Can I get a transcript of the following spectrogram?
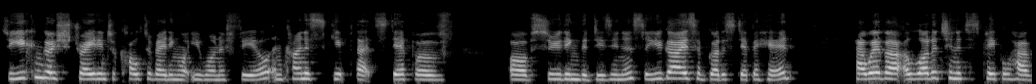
So you can go straight into cultivating what you want to feel and kind of skip that step of of soothing the dizziness. So you guys have got a step ahead. However, a lot of tinnitus people have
